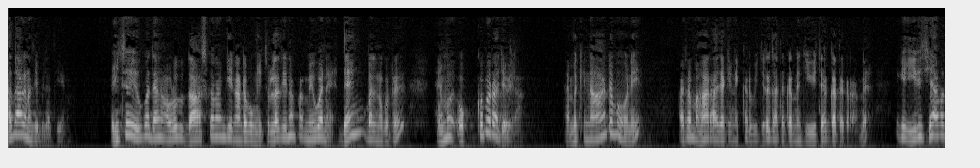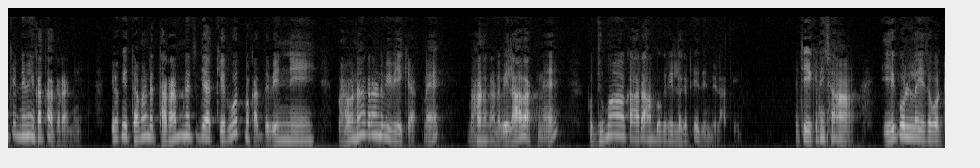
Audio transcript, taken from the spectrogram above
හදාගෙන තිබිලා තියෙනවා. ඒ නිසා ඒව දැන් අවුරුදු 10 ගණන් ගිය නටපුන් ඉතුරුලා තියෙනවා මෙව නැහැ. දැන් බලනකොට හැම ඔක්කොම රජ වෙලා. හැම කෙනාටම ඕනේ අර මහරජා කෙනෙක් කර විදිහට ගත කරන ජීවිතයක් ගත කරන්න. ඒක ඊර්ෂ්‍යාවකින් නෙමෙයි කතා කරන්නේ. ඒ වගේ තමයි තරම් නැති දෙයක් කෙරුවොත් මොකද්ද වෙන්නේ? භාවනා කරන්න විවේකයක් නැහැ. භාවනා කරන්න වෙලාවක් නැහැ. පුදුමාකාර හම්බ කිරිල්ලකට යෙදෙන්න වෙලා තියෙනවා. ඉතින් ඒක නිසා ඒගොල්ල එතකොට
